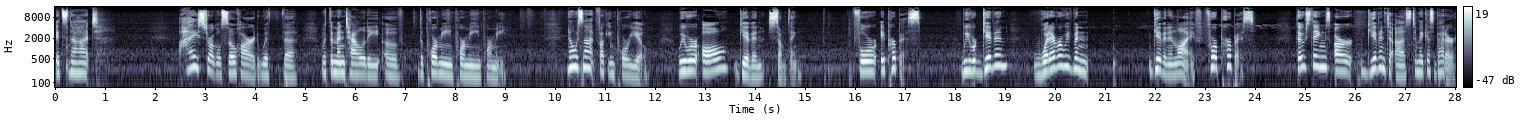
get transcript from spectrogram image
it's not I struggle so hard with the with the mentality of the poor me, poor me, poor me. No, it's not fucking poor you. We were all given something for a purpose. We were given whatever we've been given in life for a purpose. Those things are given to us to make us better.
